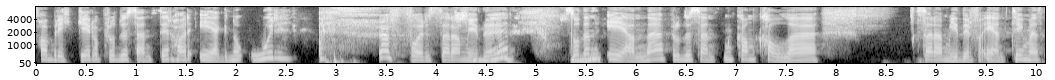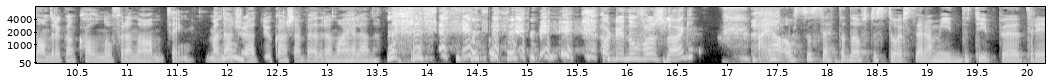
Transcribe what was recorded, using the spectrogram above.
fabrikker og produsenter har egne ord for ceramider. Så den ene produsenten kan kalle ceramider for én ting, mens den andre kan kalle noe for en annen ting. Men der tror jeg at du kanskje er bedre enn meg, Helene. har du noen forslag? Nei, jeg har også sett at det ofte står ceramid type 3,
